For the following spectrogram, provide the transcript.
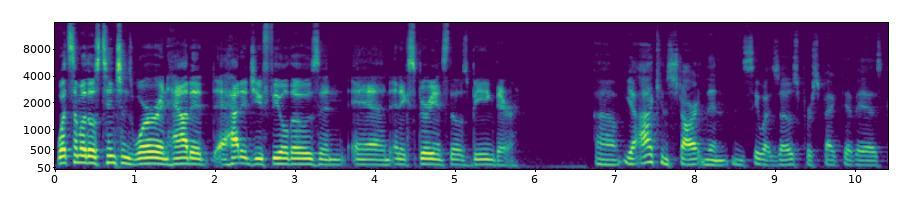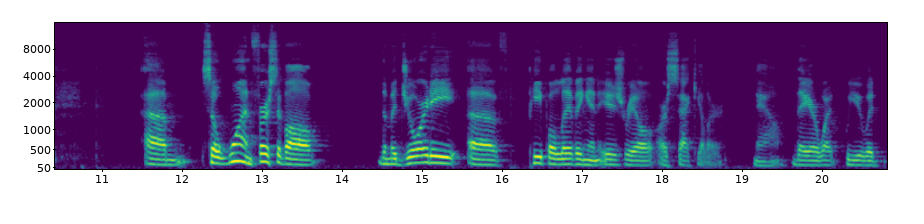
what some of those tensions were and how did how did you feel those and and and experience those being there? Uh, yeah, I can start and then and see what Zoe's perspective is. Um, so, one, first of all, the majority of people living in Israel are secular now. They are what you would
